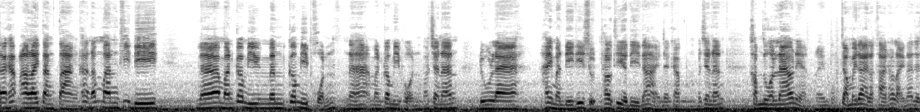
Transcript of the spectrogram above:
นะครับ อะไรต่างๆ ถ้าน้ำมันที่ดีนะมันก็มีมันก็มีผลนะฮะมันก็มีผล เพราะฉะนั้นดูแลให้มันดีที่สุดเท่าที่จะดีได้นะครับ เพราะฉะนั้น คำนวณแล้วเนี่ยผมจำไม่ได้ราคาเท่าไหร่น่าจะ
